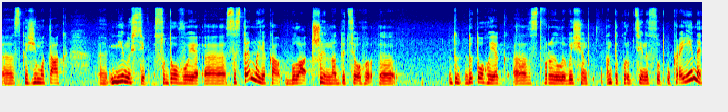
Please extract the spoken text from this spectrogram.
е, скажімо так, е, мінусів судової е, системи, яка була чинна до цього. До, того, як е, створили Вищий антикорупційний суд України,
